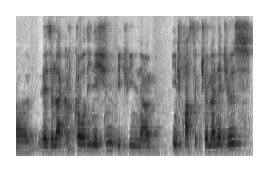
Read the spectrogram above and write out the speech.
Uh, there's a lack of coordination between um, infrastructure managers.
